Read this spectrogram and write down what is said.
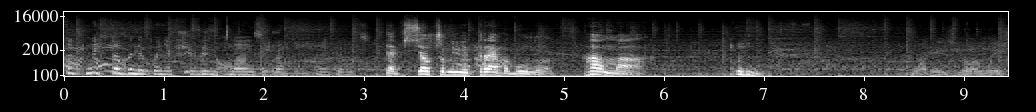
Тут ніхто би не поняв, що він в неї забрав, мені кажеться. Це все, що мені треба було. Гамма. What is your wish,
